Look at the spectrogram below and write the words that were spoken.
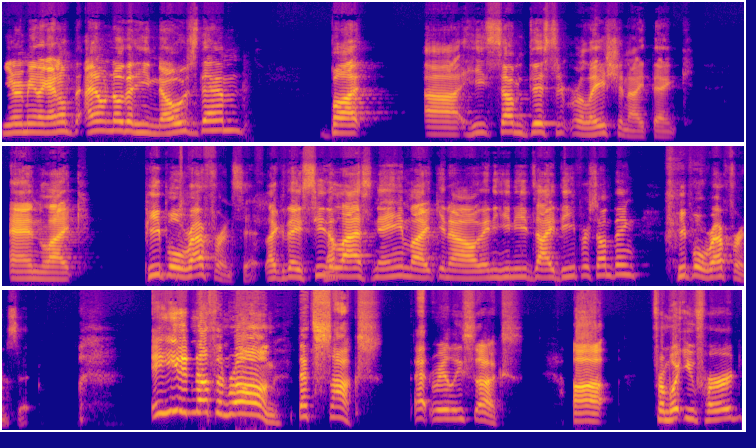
You know what I mean? Like I don't I don't know that he knows them, but uh he's some distant relation, I think. And like people reference it. Like they see the last name, like you know, then he needs ID for something. People reference it. He did nothing wrong. That sucks. That really sucks. Uh, from what you've heard,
